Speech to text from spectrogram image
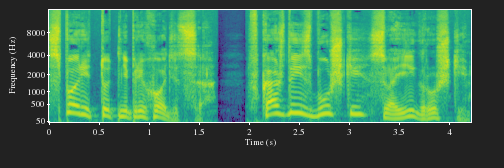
Спорить тут не приходится. В каждой избушке свои игрушки.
